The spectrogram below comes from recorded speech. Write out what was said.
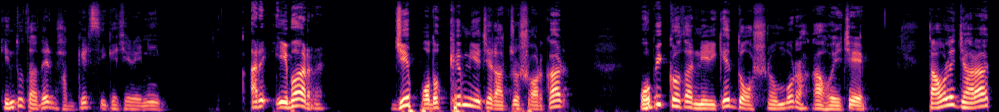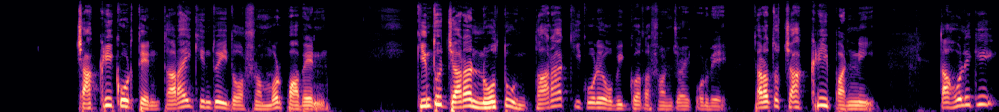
কিন্তু তাদের ভাগ্যের শিখে ছেড়েনি। আর এবার যে পদক্ষেপ নিয়েছে রাজ্য সরকার, অভিজ্ঞতার নিরিখে দশ নম্বর রাখা হয়েছে। তাহলে যারা চাকরি করতেন, তারাই কিন্তু এই দশ নম্বর পাবেন। কিন্তু যারা নতুন, তারা কি করে অভিজ্ঞতা সঞ্চয় করবে? তারা তো চাকরি পাননি। তাহলে কি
